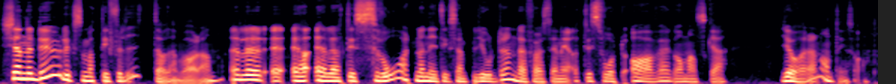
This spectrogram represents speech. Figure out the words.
Känner du liksom att det är för lite av den varan? Eller, eh, eller att det är svårt när ni till exempel gjorde den där föreställningen, att det är svårt att avväga om man ska göra någonting sånt?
